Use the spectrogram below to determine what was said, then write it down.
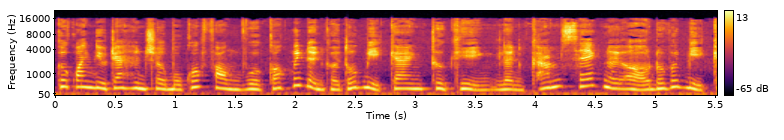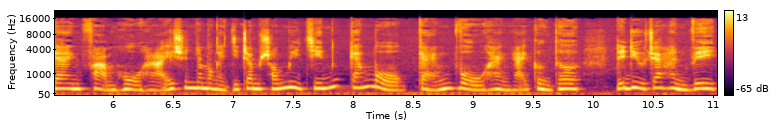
Cơ quan điều tra hình sự Bộ Quốc phòng vừa có quyết định khởi tố bị can thực hiện lệnh khám xét nơi ở đối với bị can Phạm Hồ Hải sinh năm 1969, cán bộ cảng vụ hàng hải Cần Thơ để điều tra hành vi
